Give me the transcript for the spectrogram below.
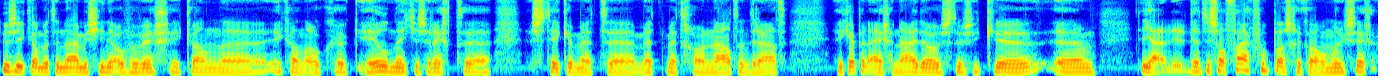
dus ik kan met de naaimachine overweg. Ik kan, uh, ik kan ook heel netjes recht stikken met, met, met gewoon naald en draad. Ik heb een eigen naaidoos. Dus ik, um, ja, dat is al vaak voor pas gekomen, moet ik zeggen.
